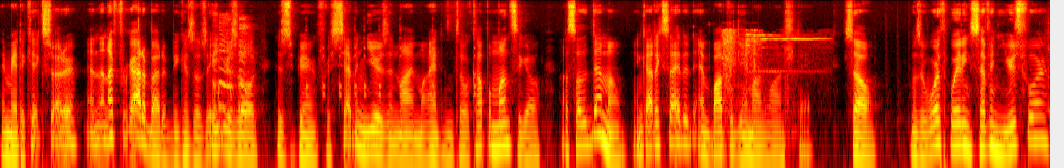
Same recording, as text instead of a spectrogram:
They made a Kickstarter, and then I forgot about it because I was 8 years old, disappearing for 7 years in my mind until a couple months ago, I saw the demo, and got excited and bought the game on launch day. So, was it worth waiting 7 years for?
